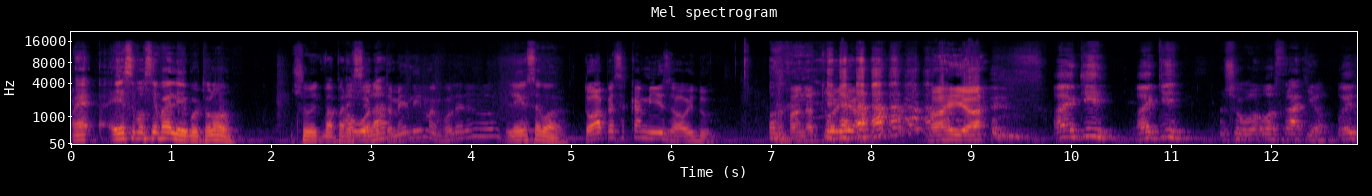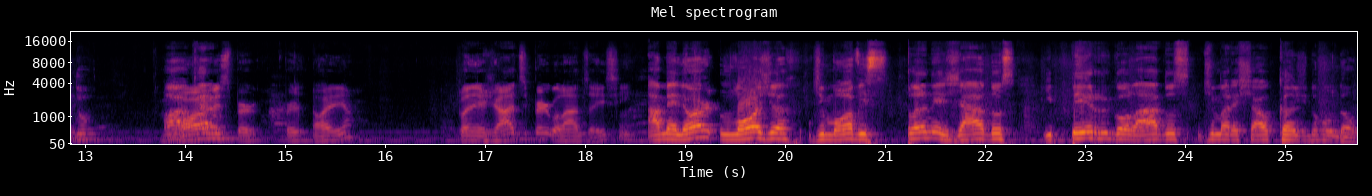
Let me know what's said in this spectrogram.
É, esse você vai ler, Bortolão? Deixa eu ver o que vai Ah, o aparecer outro lá. também li, mas vou ler de novo. Leia esse agora. Top essa camisa, ó, Edu. Tô falando da tua aí, ó. Ó aí, ó. Olha aqui, olha aqui. Deixa eu mostrar aqui, ó. O Edu. Móveis, per, per- olha aí, ó. Planejados e pergolados, aí sim. a melhor loja de móveis planejados e pergolados de Marechal Cândido Rondon.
